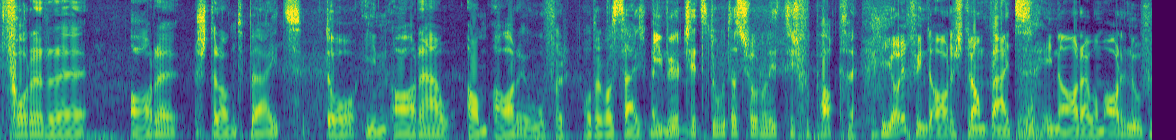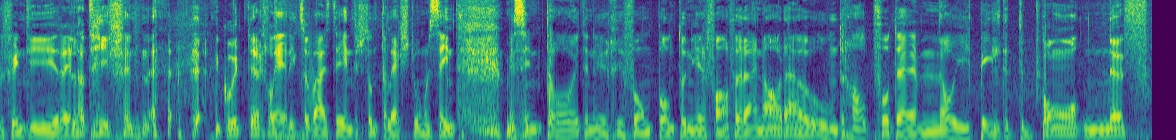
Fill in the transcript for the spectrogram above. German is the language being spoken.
vor einer Aare Strandbeiz hier in Aarau am Aarenufer. Oder was sagst du? Wie würdest jetzt du das journalistisch verpacken? Ja, ich finde Aare Strandbeiz in Aarau am Aarenufer finde ich relativ eine, eine gute Erklärung. So weiss der hinterste und der letzte, wo wir sind. Wir sind hier in der Nähe vom Pontonierfahrverein Aarau unterhalb von dem neu gebildeten Bon Neuf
